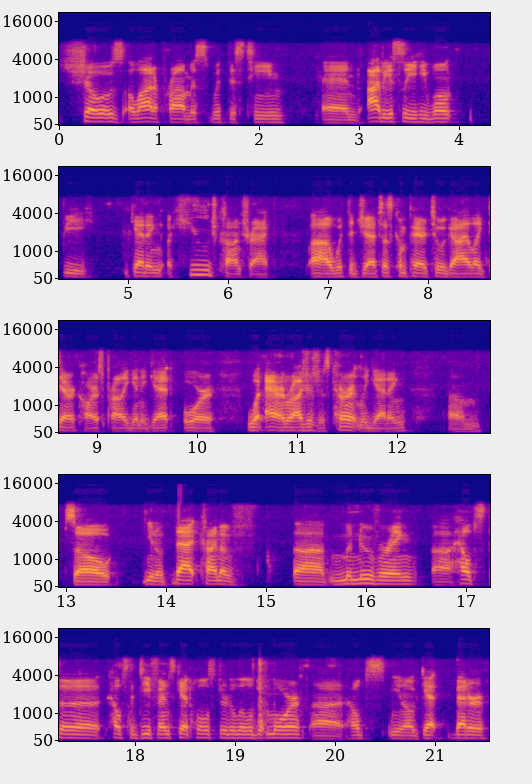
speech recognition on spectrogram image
shows a lot of promise with this team. And obviously, he won't be getting a huge contract uh, with the Jets as compared to a guy like Derek Carr is probably going to get, or what Aaron Rodgers is currently getting. Um, so you know that kind of uh, maneuvering uh, helps the helps the defense get holstered a little bit more. Uh, helps you know get better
